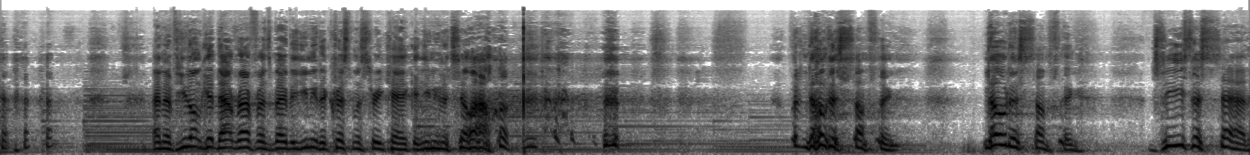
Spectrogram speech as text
and if you don't get that reference, baby, you need a Christmas tree cake and you need to chill out. but notice something. Notice something. Jesus said,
